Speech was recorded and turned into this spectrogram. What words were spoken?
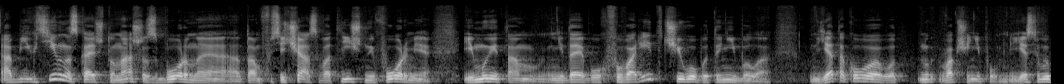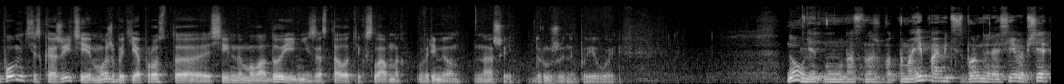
объективно сказать, что наша сборная там сейчас в отличной форме, и мы там, не дай бог, фаворит чего бы то ни было, я такого вот ну, вообще не помню. Если вы помните, скажите, может быть, я просто сильно молодой и не застал этих славных времен нашей дружины боевой. Ну, Нет, ну у нас, вот на моей памяти сборная России вообще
